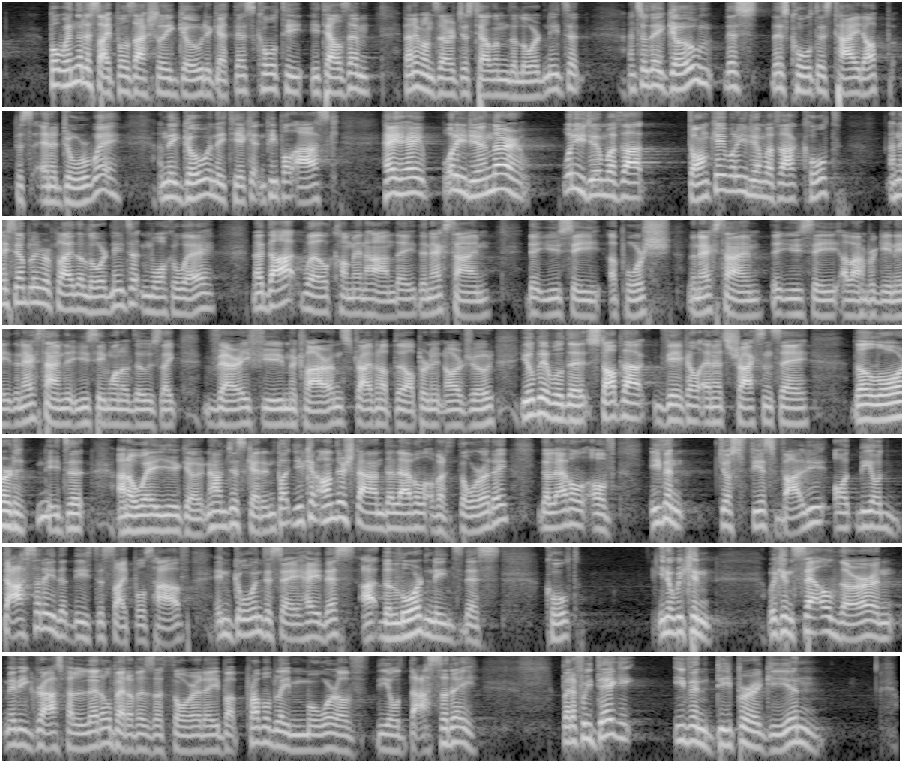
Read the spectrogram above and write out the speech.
but when the disciples actually go to get this colt, he, he tells them, if anyone's there, just tell them the Lord needs it. And so they go, this, this colt is tied up in a doorway, and they go and they take it, and people ask, Hey, hey, what are you doing there? What are you doing with that donkey? What are you doing with that colt? And they simply reply, The Lord needs it, and walk away. Now, that will come in handy the next time that you see a Porsche, the next time that you see a Lamborghini, the next time that you see one of those like very few McLarens driving up the Upper Newtownards Road, you'll be able to stop that vehicle in its tracks and say, the Lord needs it, and away you go. Now, I'm just kidding, but you can understand the level of authority, the level of even just face value, or the audacity that these disciples have in going to say, "Hey, this uh, the Lord needs this colt." You know, we can we can settle there and maybe grasp a little bit of his authority, but probably more of the audacity. But if we dig even deeper again,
